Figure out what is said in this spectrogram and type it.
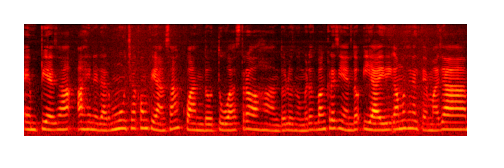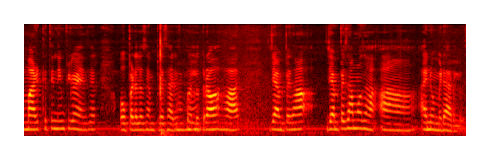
empieza a generar mucha confianza cuando tú vas trabajando, los números van creciendo y ahí digamos en el tema ya marketing de influencer o para los empresarios poderlo trabajar, ya, ya empezamos a, a, enumerarlos.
